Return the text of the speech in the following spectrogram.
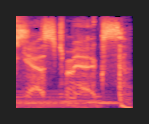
Guest mix.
